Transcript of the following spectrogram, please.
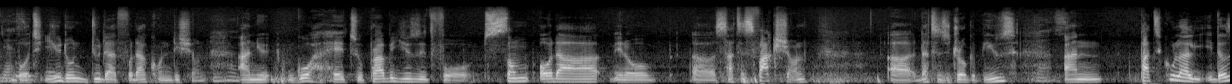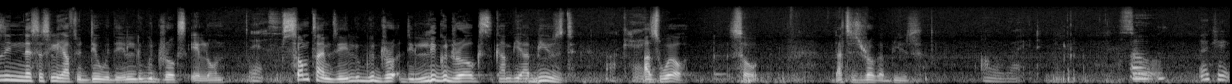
yes. but mm-hmm. you don't do that for that condition, mm-hmm. and you go ahead to probably use it for some other, you know, uh, satisfaction. Uh, that is drug abuse, and particularly, it doesn't necessarily have to deal with the illegal drugs alone. Yes. Sometimes the illegal, dro- the legal drugs can be abused okay. as well. So that is drug abuse. All right. So, um, okay.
